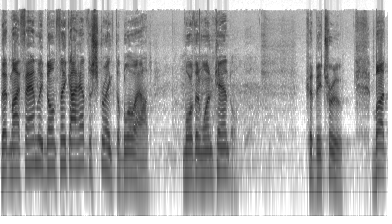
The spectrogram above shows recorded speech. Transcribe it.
that my family don't think I have the strength to blow out more than one candle. Could be true. But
